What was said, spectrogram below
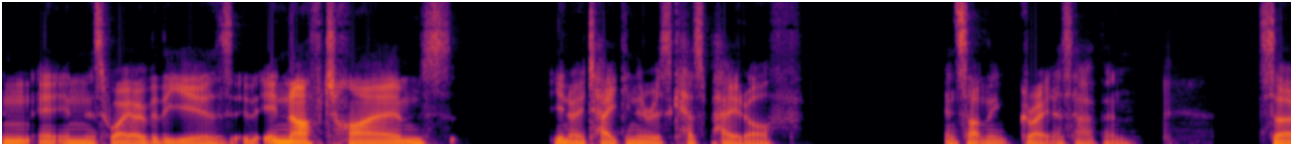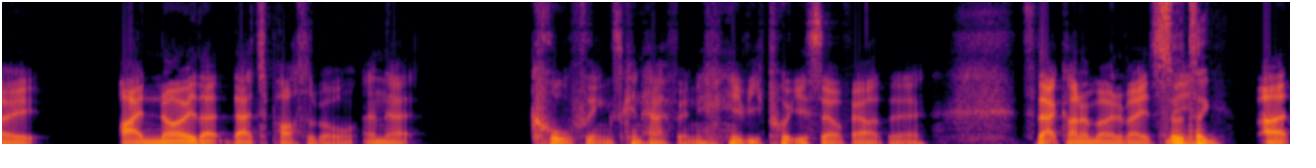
in in this way over the years. Enough times, you know, taking the risk has paid off, and something great has happened. So I know that that's possible and that cool things can happen if you put yourself out there. So that kind of motivates so me. it's like but,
